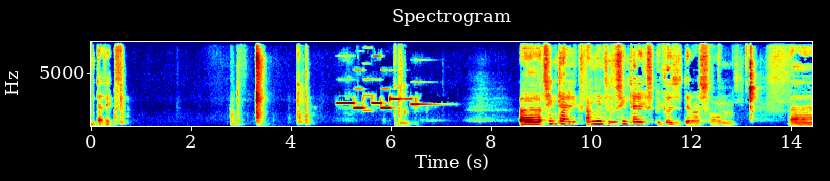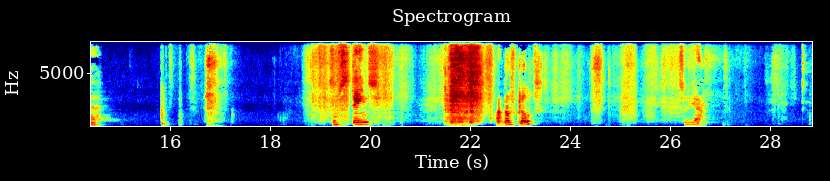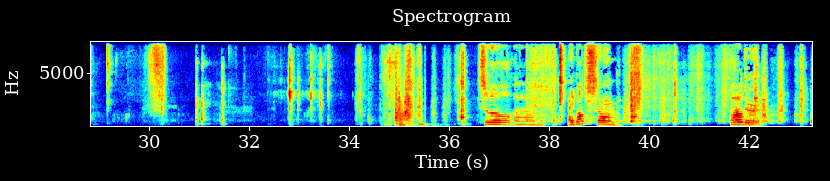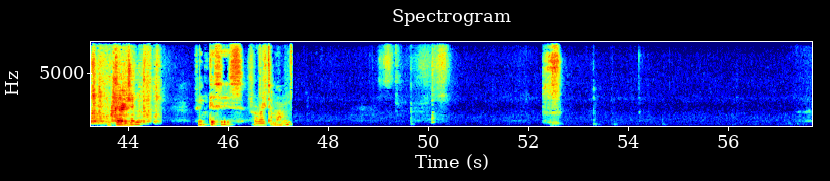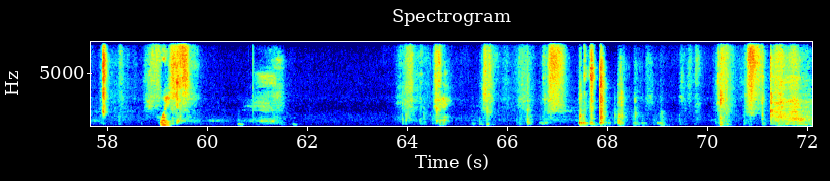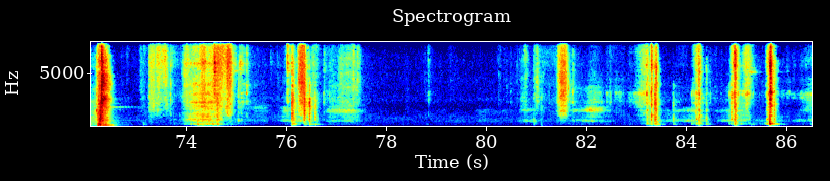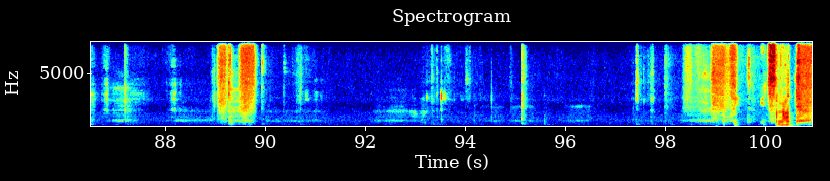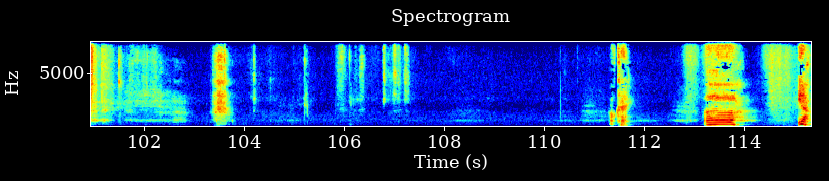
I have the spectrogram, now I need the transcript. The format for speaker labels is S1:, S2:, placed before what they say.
S1: synthetics. Uh, synthetics. I'm going to do synthetics because there are some. Uh, some stains on those clothes. So yeah. So um, I bought some powder detergent. I think this is the right amount. Wait. Okay. It, it's not. Okay. Uh, yeah.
